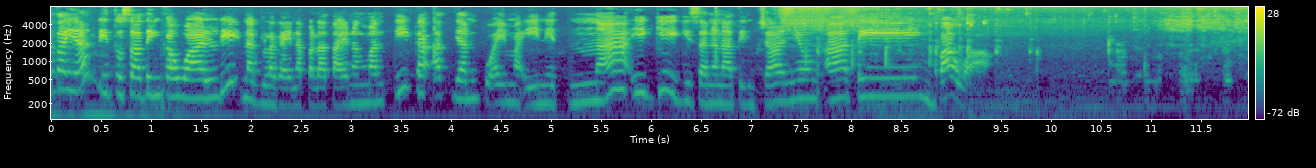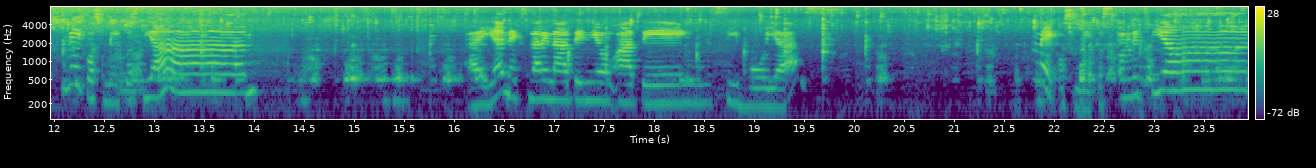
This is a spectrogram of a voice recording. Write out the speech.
At ayan, dito sa ating kawali, naglagay na pala tayo ng mantika at yan po ay mainit na. Igigisa na natin dyan yung ating bawang. Mikos-mikos yan. Ayan, next na rin natin yung ating sibuyas. Mikos-mikos ulit yan.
